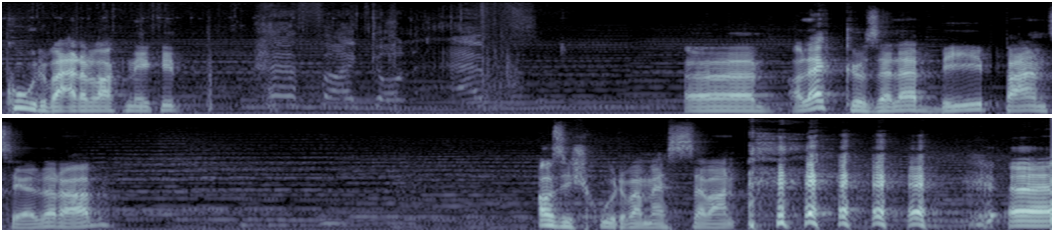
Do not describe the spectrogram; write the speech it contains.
Kurvára laknék itt. Ö, a legközelebbi páncél darab az is kurva messze van. Ö,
